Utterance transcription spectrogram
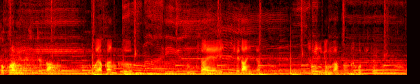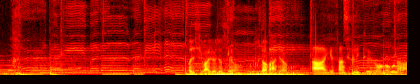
석굴암이네 진짜 나 이거 약간 그 중국사의 계단 있잖아요 청일교인가? 아, 그거 비슷하게 생겼어 아저씨가 알려줬어요 부다가 아니라고 아 이게 산스크리트 언어구나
